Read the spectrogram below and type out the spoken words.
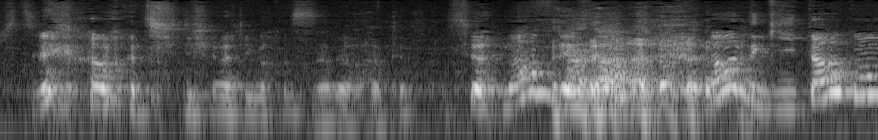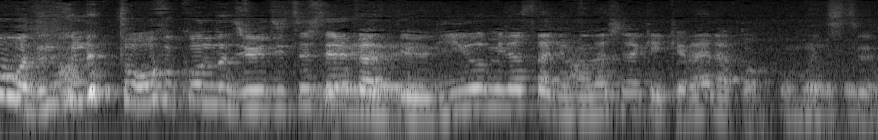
喜連川町にあります。なんで笑ってじゃあなんでさなんでギター工房でなんで豆腐こんな充実してるかっていう理由を皆さんにお話しなきゃいけないなと思いつつ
